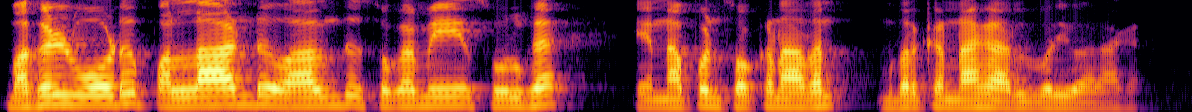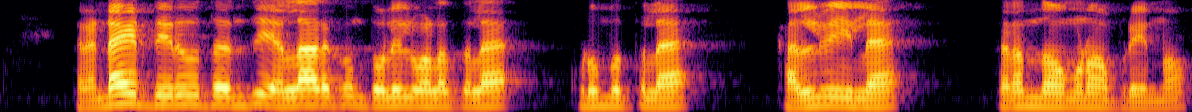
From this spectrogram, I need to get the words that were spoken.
மகிழ்வோடு பல்லாண்டு வாழ்ந்து சுகமே சூழ்க என் அப்பன் சொக்கநாதன் முதற்கண்ணாக அருள் புரிவாராக. ரெண்டாயிரத்தி இருபத்தஞ்சு எல்லாருக்கும் தொழில் வளத்தில் குடும்பத்தில் கல்வியில் சிறந்தவங்கணும் அப்படின்னும்.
